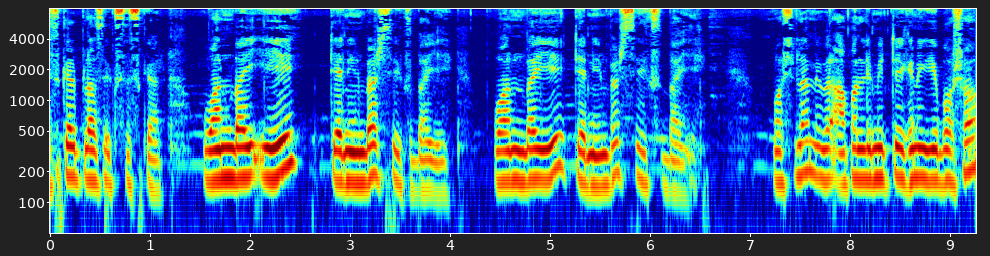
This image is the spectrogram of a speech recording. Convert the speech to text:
square plus x square one by a tan inverse six by a one by a tan inverse six by a বসলাম, এবার আপার লিমিটটা এখানে গিয়ে বসাও।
